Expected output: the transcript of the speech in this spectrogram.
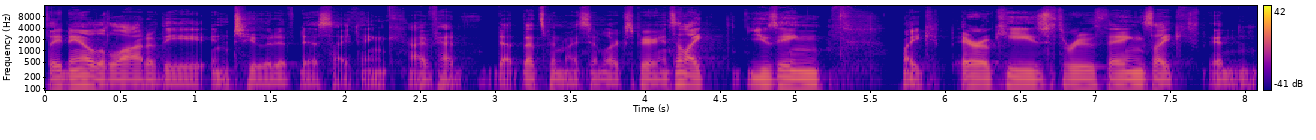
They nailed a lot of the intuitiveness. I think I've had that. That's been my similar experience, and like using like arrow keys through things like and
